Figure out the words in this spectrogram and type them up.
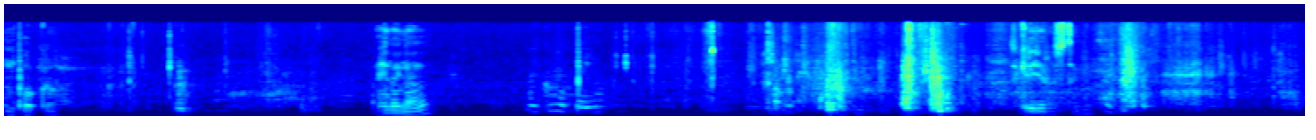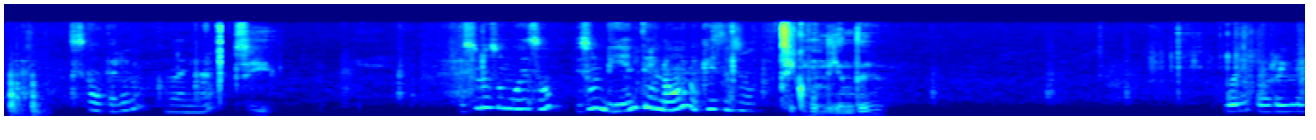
Un poco. Ahí no hay nada. Hay como pelo. Yo los tengo. Es como pelo, ¿no? Como de animal. Sí. Eso no es un hueso, es un diente, ¿no? ¿O ¿Qué es eso? Sí, como un diente. Huele horrible.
